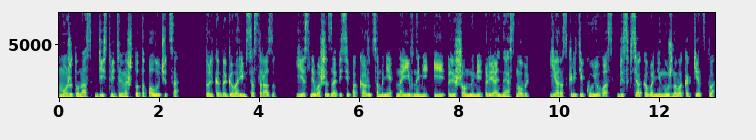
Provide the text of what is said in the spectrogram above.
Может, у нас действительно что-то получится. Только договоримся сразу. Если ваши записи покажутся мне наивными и лишенными реальной основы, я раскритикую вас без всякого ненужного кокетства.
